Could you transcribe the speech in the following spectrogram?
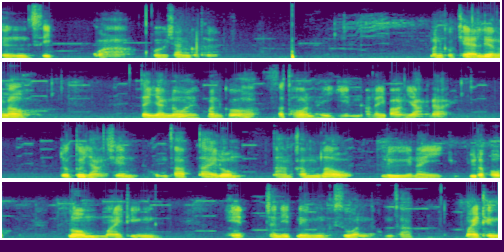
ถึงสิบกว่าเวอร์ชันก็เถอะ มันก็แค่เรื่องเล่า แต่อย่างน้อยมันก็สะท้อนให้เห็นอะไรบางอย่างได้ ยกตัวอย่างเช่นขุมทรัพย์ใต้ร่มตามคำเล่าลือในยุทธภพร่มหมายถึงเห็ดชนิดหนึ่งส่วนขุมทรัพย์ หมายถึง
